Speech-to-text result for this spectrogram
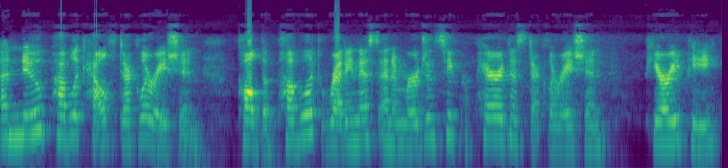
A new public health declaration called the Public Readiness and Emergency Preparedness Declaration, PREP,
